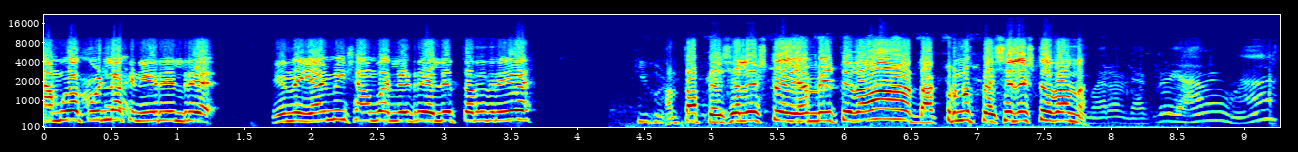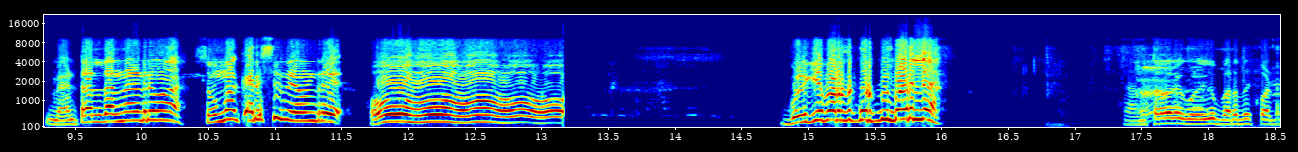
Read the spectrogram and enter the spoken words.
ನಮ್ಗ ಕುಡ್ಲಕ್ ನೀರಿಲ್ರಿ. ಇನ್ನು ಎಮ್ಮಿ ಸಾಂಬಾರ್ ಲೀಟ್ರಿ ಎಲ್ಲಿ ತರದ್ರಿ? ಅಂತ ಸ್ಪೆಷಲಿಸ್ಟ್ ಎಂ ಐತಿದ ಡಾಕ್ಟರ್ನು ಸ್ಪೆಷಲಿಸ್ಟ್ ಅದಾನ. ಮೆಂಟಲ್ ದನ್ನಲ್ರಿ ಸುಮ್ಮ ಕರೆಸಿದ್ರಿ ಅವನ್ರಿ ಓ ಹೋ ಹೋ ಹೋ ಹೋ. ಗುಳಿಗೆ ಬರದ್ ಕೊಡ್ತೀನಿ ಬರ್ಲಿ. ಅಂತವ್ರಿ ಗುಳಿಗೆ ಬರದ್ ಕೊಟ್ಟ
